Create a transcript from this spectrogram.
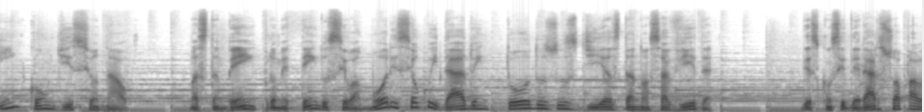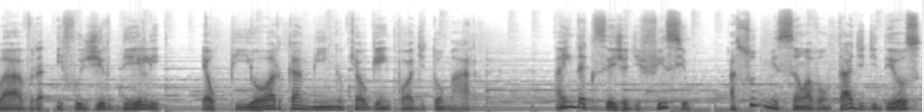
incondicional, mas também prometendo seu amor e seu cuidado em todos os dias da nossa vida. Desconsiderar sua palavra e fugir dele é o pior caminho que alguém pode tomar. Ainda que seja difícil, a submissão à vontade de Deus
